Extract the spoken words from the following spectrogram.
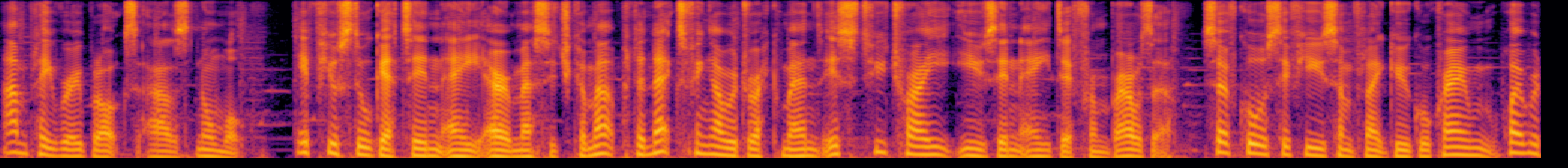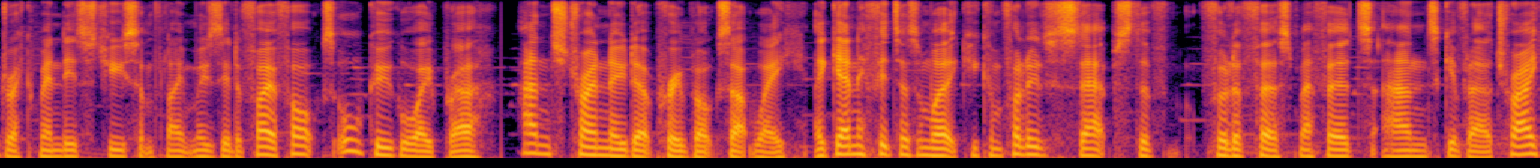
and play Roblox as normal. If you're still getting a error message come up, the next thing I would recommend is to try using a different browser. So of course if you use something like Google Chrome, what I would recommend is to use something like Mozilla Firefox or Google Opera and try and load up Roblox that way. Again, if it doesn't work, you can follow the steps for the first methods and give that a try.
